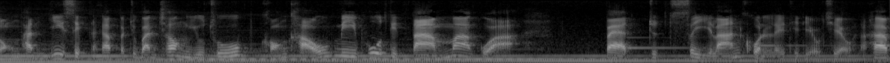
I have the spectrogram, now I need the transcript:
2020 นะครับ ปัจจุบันช่อง YouTube ของเขามีผู้ติดตามมากกว่า 8.4 ล้านคนเลยทีเดียวเชียวนะครับ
